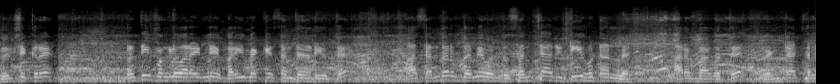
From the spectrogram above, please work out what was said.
ವೀಕ್ಷಕರೇ, ಪ್ರತಿ ಮಂಗಳವಾರ ಇಲ್ಲಿ ಮರಿಬೇಕೆ ಸಂತೆ ನಡೆಯುತ್ತೆ. ಆ ಸಂದರ್ಭದಲ್ಲಿ ಒಂದು ಸಂಚಾರಿ ಟೀ ಹೋಟೆಲ್ ಆರಂಭ ಆಗುತ್ತೆ. ವೆಂಕಟಾಚಲ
